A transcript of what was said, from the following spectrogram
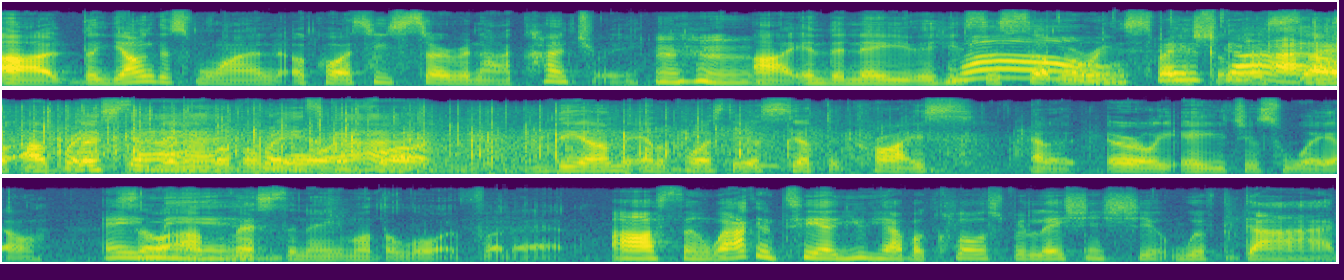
uh, the youngest one, of course, he's serving our country uh, in the Navy. He's a Mm-hmm. Submarine specialist. So I Praise bless the name of the Praise Lord God. for them. And of course, they accepted Christ at an early age as well. So I bless the name of the Lord for that. Awesome. Well, I can tell you have a close relationship with God.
